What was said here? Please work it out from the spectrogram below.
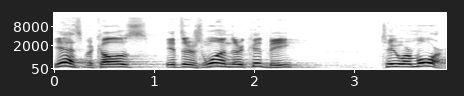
Yes, because if there's one, there could be two or more.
